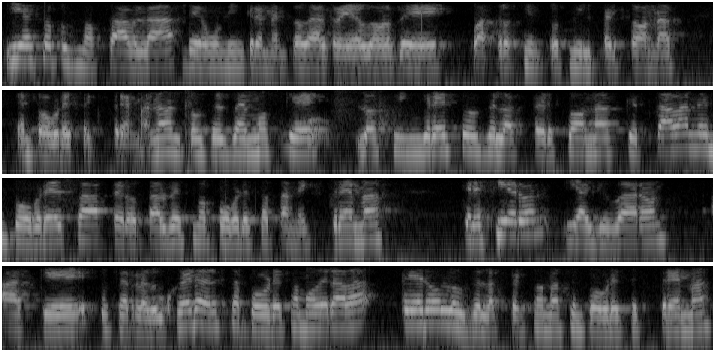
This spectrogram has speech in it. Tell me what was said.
y eso pues nos habla de un incremento de alrededor de 400 mil personas en pobreza extrema, ¿no? Entonces vemos que los ingresos de las personas que estaban en pobreza, pero tal vez no pobreza tan extrema, crecieron y ayudaron a que pues, se redujera esta pobreza moderada, pero los de las personas en pobreza extrema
